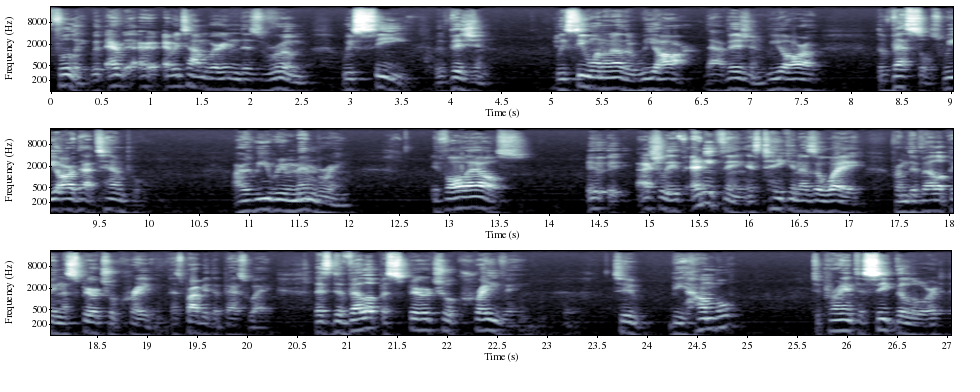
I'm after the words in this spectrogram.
fully. With every, every time we're in this room, we see vision we see one another. We are that vision. We are the vessels. We are that temple. Are we remembering? If all else, it, it, actually, if anything is taken as a way from developing a spiritual craving, that's probably the best way. Let's develop a spiritual craving to be humble, to pray and to seek the Lord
